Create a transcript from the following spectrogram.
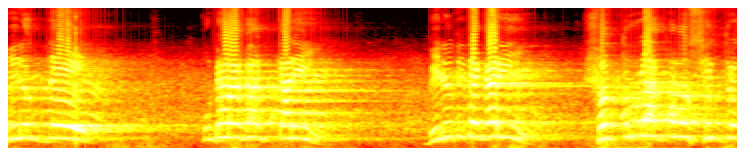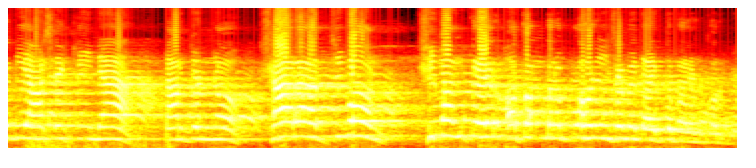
বিরুদ্ধে কুঠারাঘাতকারী, বিরোধিতাকারী শত্রুরা কোনো ছিদ্র দিয়ে আসে কি না, তার জন্য সারা জীবন সীমান্তের অতন্ত্র প্রহরী হিসেবে দায়িত্ব পালন করবে।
